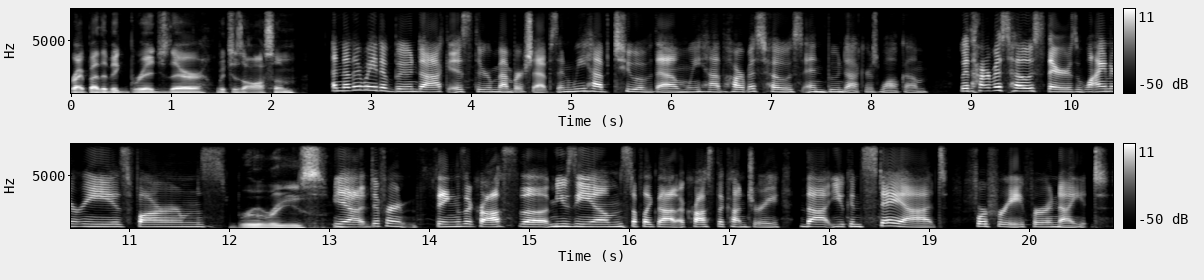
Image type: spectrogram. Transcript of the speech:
right by the big bridge there, which is awesome. Another way to boondock is through memberships, and we have two of them. We have Harvest Host and Boondockers Welcome. With Harvest Host, there's wineries, farms, Breweries. yeah, different things across the museum, stuff like that, across the country that you can stay at for free for a night.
